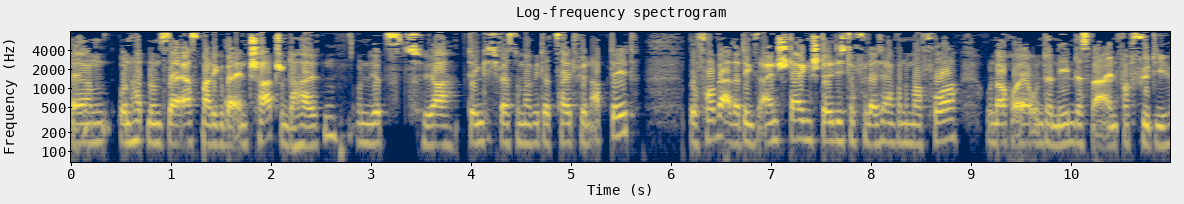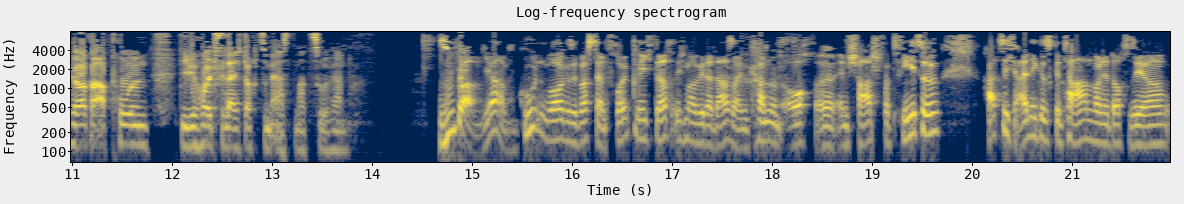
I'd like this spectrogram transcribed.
ähm, und hatten uns da erstmalig über Encharge unterhalten. Und jetzt, ja, denke ich, wäre es nochmal wieder Zeit für ein Update. Bevor wir allerdings einsteigen, stell dich doch vielleicht einfach nochmal vor und auch euer Unternehmen, dass wir einfach für die Hörer abholen, die wir heute vielleicht auch zum ersten Mal zuhören. Super, ja, guten Morgen Sebastian. Freut mich, dass ich mal wieder da sein kann und auch äh, Encharge vertrete. Hat sich einiges getan, waren ja doch sehr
